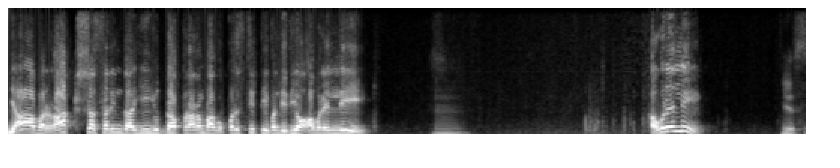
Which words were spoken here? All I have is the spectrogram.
ಯಾವ ರಾಕ್ಷಸರಿಂದ ಈ ಯುದ್ಧ ಪ್ರಾರಂಭ ಆಗೋ ಪರಿಸ್ಥಿತಿ ಬಂದಿದೆಯೋ ಅವರೆಲ್ಲಿ? ಅವರೆಲ್ಲಿ? ಎಸ್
